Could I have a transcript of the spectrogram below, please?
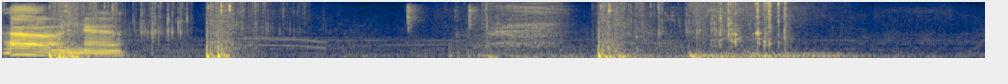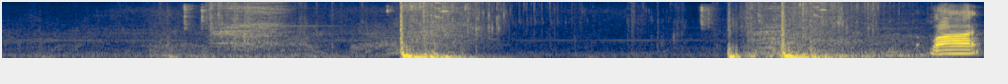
Oh no. What?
